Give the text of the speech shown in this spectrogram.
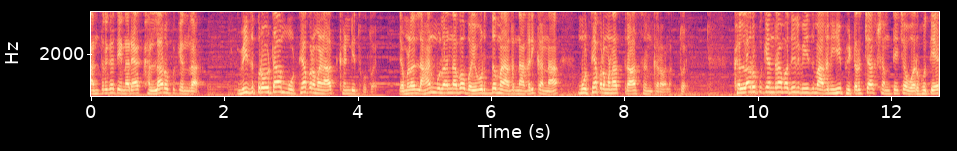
अंतर्गत येणाऱ्या खल्लार उपकेंद्रात वीज पुरवठा मोठ्या प्रमाणात खंडित होतोय. त्यामुळे लहान मुलांना व वयोवृद्ध नागरिकांना मोठ्या प्रमाणात त्रास सहन करावा लागतोय. खल्लार उपकेंद्रामधील वीज मागणी ही फिटरच्या क्षमतेच्या वर होते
